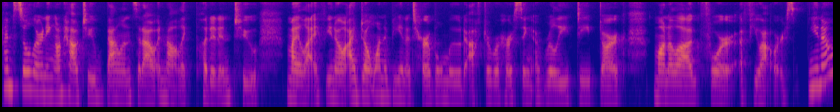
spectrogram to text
I'm still learning on how to balance it out and not like put it into my life. You know, I don't want to be in a terrible mood after rehearsing a really deep, dark monologue for a few hours, you know?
